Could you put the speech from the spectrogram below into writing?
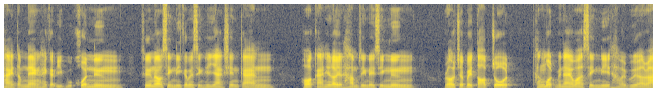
ถ่ายตำแหน่งให้กับอีกบุคคลหนึ่ง ซึ่งแล้วสิ่งนี้ก็เป็นสิ่งที่ยากเช่นกัน เพราะการที่เราจะทำสิ่งใดสิ่งหนึ่ง เราจะไปตอบโจทย์ ทั้งหมดไม่ได้ว่าสิ่งนี้ทำไปเพื่ออะไร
